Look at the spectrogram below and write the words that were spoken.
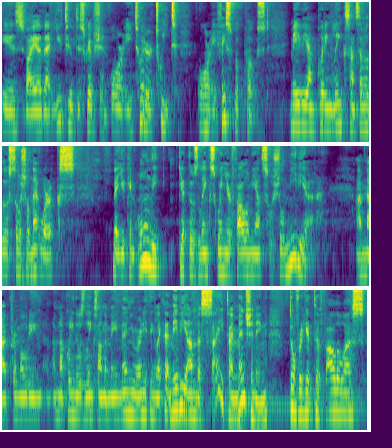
is via that YouTube description or a Twitter tweet or a Facebook post. Maybe I'm putting links on some of those social networks that you can only get those links when you're following me on social media. I'm not promoting, I'm not putting those links on the main menu or anything like that. Maybe on the site I'm mentioning, don't forget to follow us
